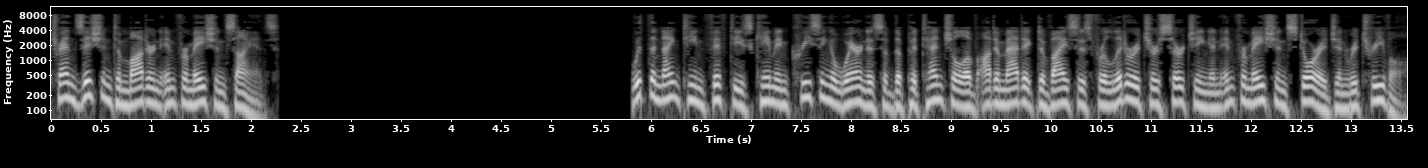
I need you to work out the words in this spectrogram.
Transition to modern information science With the 1950s came increasing awareness of the potential of automatic devices for literature searching and information storage and retrieval.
